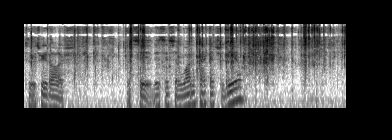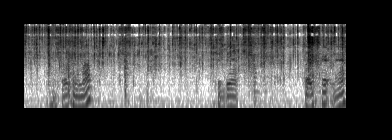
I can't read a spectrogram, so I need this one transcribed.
two or three dollars. Let's see, this is a one package deal. Open them up. Should be a place here and there.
